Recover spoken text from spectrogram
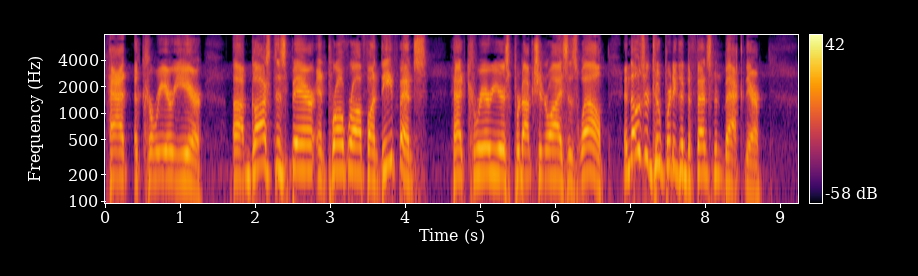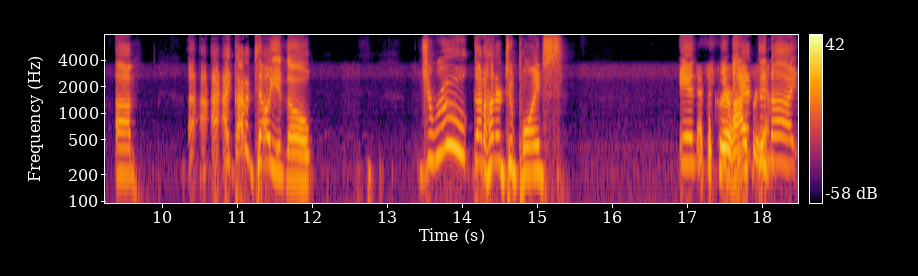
had a career year. Uh, Gostisbehere and Provorov on defense had career years production wise as well. And those are two pretty good defensemen back there. Um, I, I got to tell you, though, Giroux got 102 points. And That's a career high for deny, him.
